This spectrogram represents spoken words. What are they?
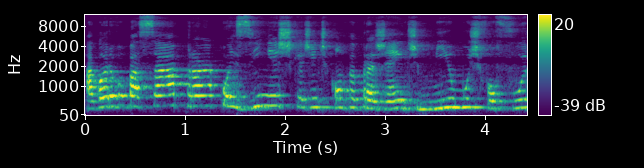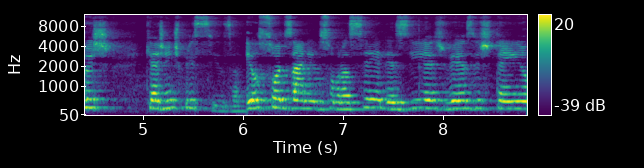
Agora eu vou passar para coisinhas que a gente compra pra gente, mimos, fofuras que a gente precisa. Eu sou designer de sobrancelhas e às vezes tenho,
